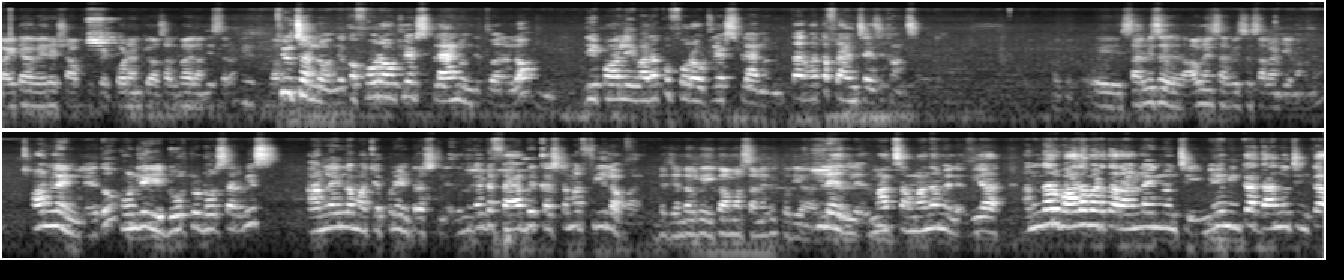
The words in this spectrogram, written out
బయట వేరే షాప్ పెట్టుకోవడానికి సదుపాయాలు అందిస్తారా? ఫ్యూచర్లో ఉంది. ఒక ఫోర్ అవుట్లెట్స్ ప్లాన్ ఉంది త్వరలో. దీపావళి వరకు ఫోర్ అవుట్లెట్స్ ప్లాన్ ఉంది. తర్వాత franchise concept okay. Services online services అలాంటివి ఏమైనా ఉన్నాయా? ఆన్లైన్ లేదు. Only door to door service ఆన్లైన్లో మాకు ఎప్పుడు ఇంట్రెస్ట్ లేదు. ఎందుకంటే ఫ్యాబ్రిక్ కస్టమర్ ఫీల్ అవ్వాలి. అంటే జనరల్గా ఈ కామర్స్ అనేది కొద్దిగా లేదు లేదు. మాకు సంబంధమే లేదు. అందరూ బాధపడతారు ఆన్లైన్ నుంచి. మేము ఇంకా దాని నుంచి ఇంకా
